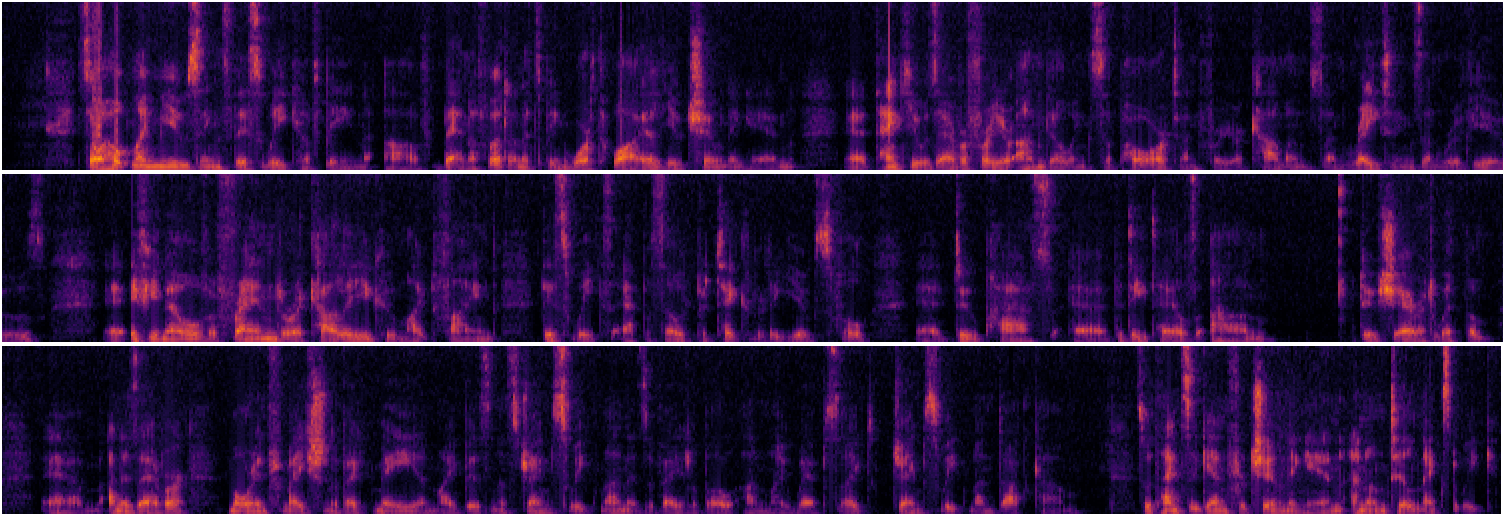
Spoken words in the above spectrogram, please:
So I hope my musings this week have been of benefit and it's been worthwhile you tuning in. Uh, thank you as ever for your ongoing support and for your comments and ratings and reviews. Uh, if you know of a friend or a colleague who might find this week's episode particularly useful, uh, do pass uh, the details on, do share it with them. Um, and as ever, more information about me and my business, James Sweetman, is available on my website, jamessweetman.com. So thanks again for tuning in, and until next week.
